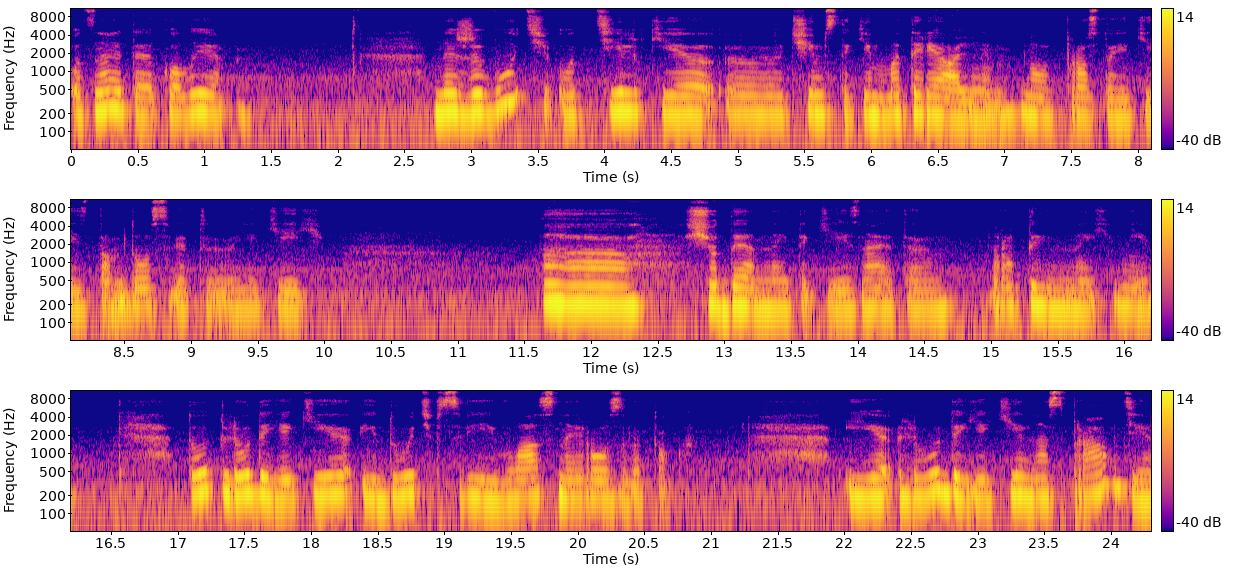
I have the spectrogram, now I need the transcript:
от знаєте, коли не живуть от тільки е, чимсь таким матеріальним, ну просто якийсь там досвід, е, який е, щоденний такий, знаєте, рутинний. Ні. Тут люди, які йдуть в свій власний розвиток. І люди, які насправді,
